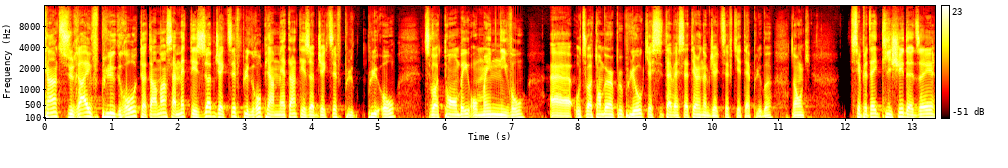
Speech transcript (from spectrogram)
quand tu rêves plus gros, tu as tendance à mettre tes objectifs plus gros, puis en mettant tes objectifs plus, plus haut, tu vas tomber au même niveau euh, ou tu vas tomber un peu plus haut que si tu avais seté un objectif qui était plus bas. Donc, c'est peut-être cliché de dire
